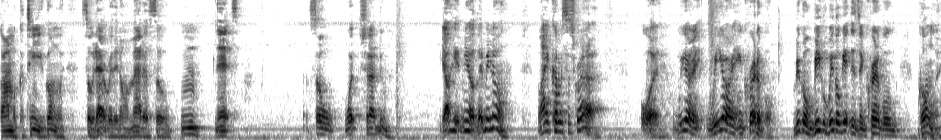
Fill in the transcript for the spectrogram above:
I'm gonna continue going. So that really don't matter. So mm, next. So what should I do? Y'all hit me up. Let me know. Like, comment, subscribe. Boy, we are we are incredible. We gonna we gonna, we gonna get this incredible going.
